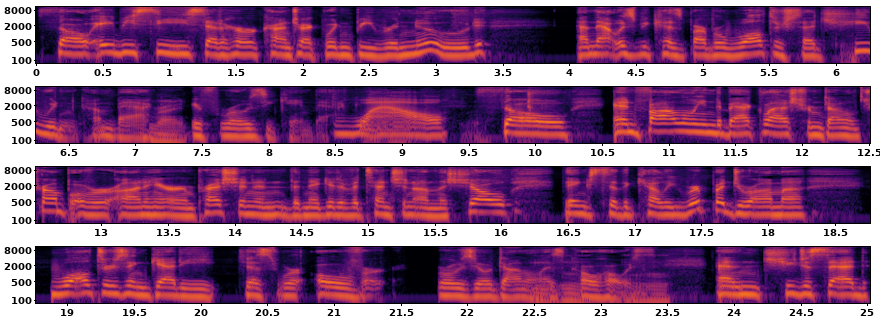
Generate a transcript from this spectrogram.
so ABC said her contract wouldn't be renewed. And that was because Barbara Walters said she wouldn't come back Right. if Rosie came back. wow. So, and following the backlash from Donald Trump over on air impression and the negative attention on the show, thanks to the Kelly Ripa drama, Walters and Geddes just were over Rosie O'Donnell as mm-hmm. co hosts. Mm-hmm. And she just said,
